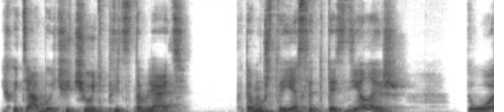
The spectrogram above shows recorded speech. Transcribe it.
и хотя бы чуть-чуть представлять. Потому что если ты это сделаешь, то,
